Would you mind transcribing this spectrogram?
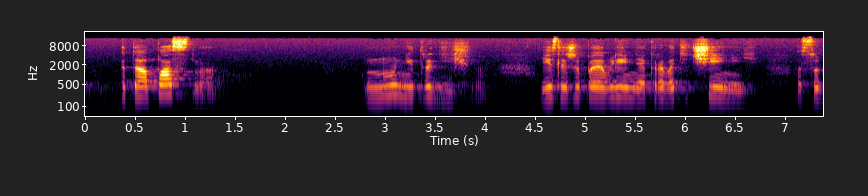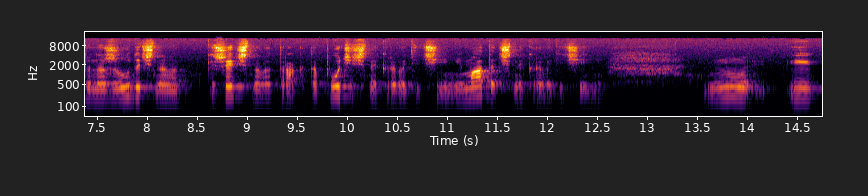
– это опасно, но не трагично. Если же появление кровотечений, особенно желудочного, кишечного тракта, почечных кровотечений, маточных кровотечений, ну и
